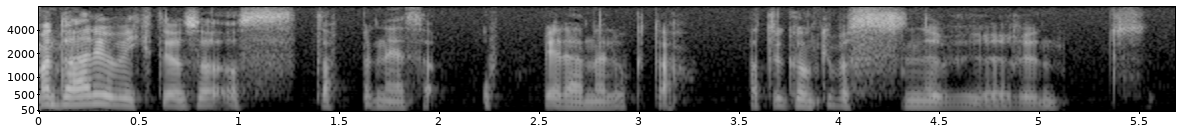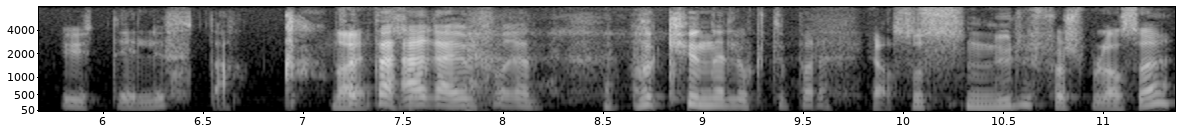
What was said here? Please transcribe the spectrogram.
Men da er det jo viktig også å stappe nesa oppi denne lukta. At du kan ikke bare snurre rundt ute i lufta. Nei, Dette her er jo for en å kunne lukte på det. Ja, Så snurr først på glasset.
